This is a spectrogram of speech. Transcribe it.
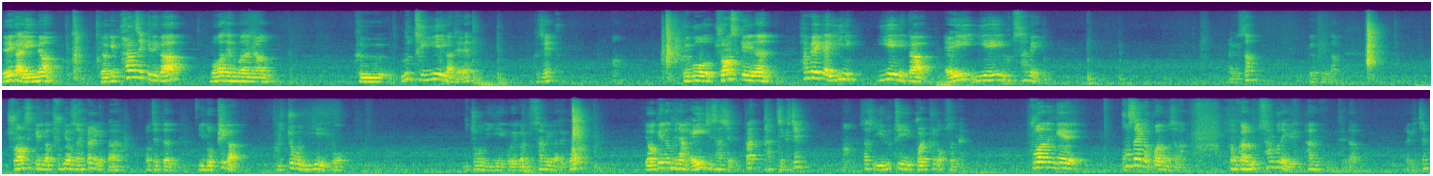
여기가 A면 여기 파란색 길이가 뭐가 되는 거냐면 그 루트 2a가 돼. 그지? 어. 그리고 주황색 길이는 한 배니까 2, 2a니까 a, 2a, 루트 3a. 알겠어? 이렇게 된다. 주황색 길이가 두 개여서 헷갈리겠다. 어쨌든 이 높이가 이쪽은 2a이고 이쪽은 2a이고 여기가 루트 3a가 되고 여기는 그냥 a지 사실. 같, 같지, 그지? 어, 사실 이 루트 2 구할 필요도 없었네. 구하는 게 코사인값 구하는 거잖아. 그럼 그냥 루트 3분의 1 하면 된다고. 알겠지?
